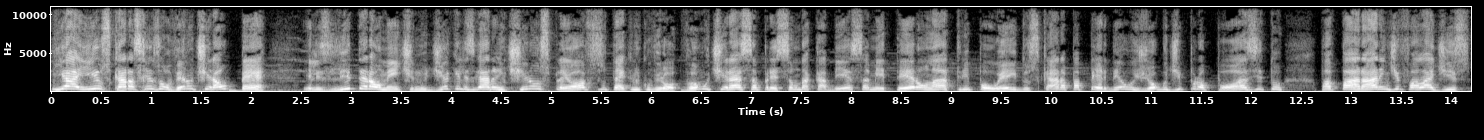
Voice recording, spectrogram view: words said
E aí os caras resolveram tirar o pé. Eles literalmente, no dia que eles garantiram os playoffs, o técnico virou: vamos tirar essa pressão da cabeça, meteram lá a Triple A dos caras para perder o jogo de propósito, para pararem de falar disso.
